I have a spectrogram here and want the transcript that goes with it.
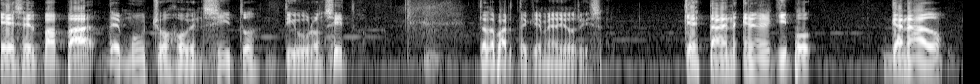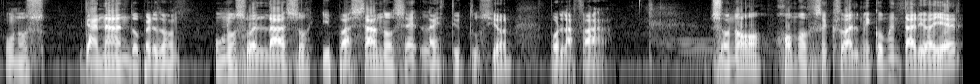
es el papá de muchos jovencitos tiburoncitos. Esta es la parte que me dio risa. Que están en el equipo ganado, unos ganando, perdón, unos sueldazos y pasándose la institución por la faja. ¿Sonó homosexual mi comentario ayer?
